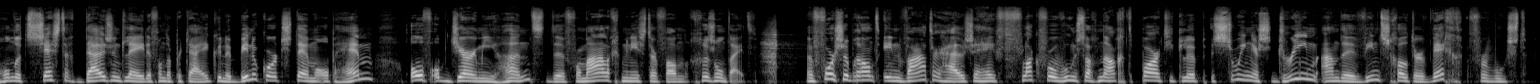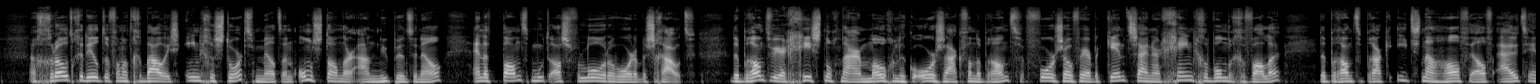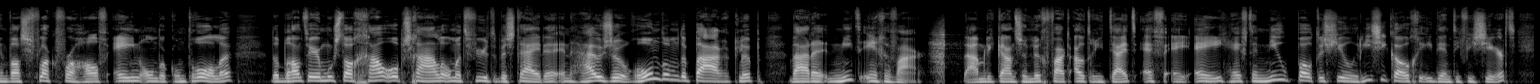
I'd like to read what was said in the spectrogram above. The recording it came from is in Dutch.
160.000 leden van de partij kunnen binnenkort stemmen op hem of op Jeremy Hunt, de voormalige minister van Gezondheid. Een forse brand in Waterhuizen heeft vlak voor woensdagnacht partyclub Swingers Dream aan de Winschoterweg verwoest. Een groot gedeelte van het gebouw is ingestort, meldt een omstander aan nu.nl. En het pand moet als verloren worden beschouwd. De brandweer gist nog naar een mogelijke oorzaak van de brand. Voor zover bekend zijn er geen gewonden gevallen. De brand brak iets na half elf uit en was vlak voor half één onder controle. De brandweer moest al gauw opschalen om het vuur te bestrijden en huizen rondom de parenclub waren niet in gevaar. De Amerikaanse luchtvaartautoriteit FAA heeft een nieuw potentieel risico geïdentificeerd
